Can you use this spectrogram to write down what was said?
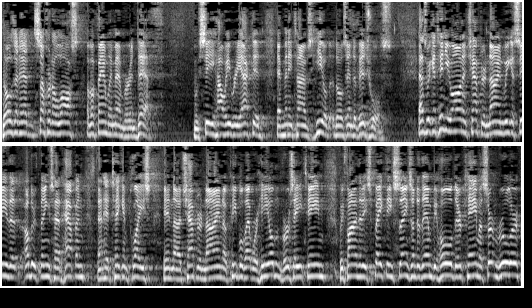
those that had suffered a loss of a family member and death. We see how he reacted and many times healed those individuals. As we continue on in chapter 9, we can see that other things had happened and had taken place in uh, chapter 9 of people that were healed. Verse 18, we find that he spake these things unto them. Behold, there came a certain ruler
